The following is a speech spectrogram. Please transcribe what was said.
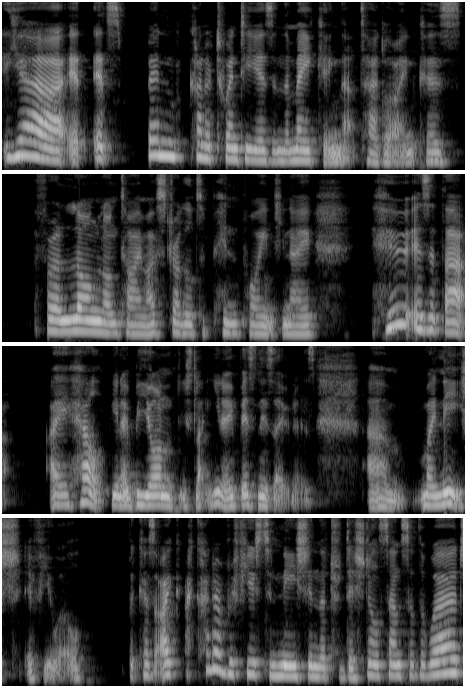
yeah, it, it's been kind of 20 years in the making that tagline because for a long long time I've struggled to pinpoint, you know, who is it that I help, you know, beyond just like, you know, business owners, um, my niche, if you will, because I, I kind of refuse to niche in the traditional sense of the word,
